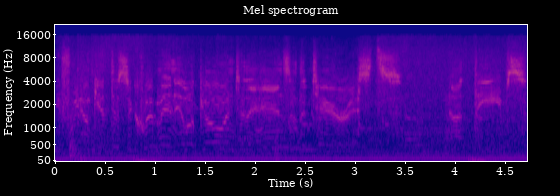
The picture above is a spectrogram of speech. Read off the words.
If we don't get this equipment, it'll go into the hands of the terrorists, not thieves.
